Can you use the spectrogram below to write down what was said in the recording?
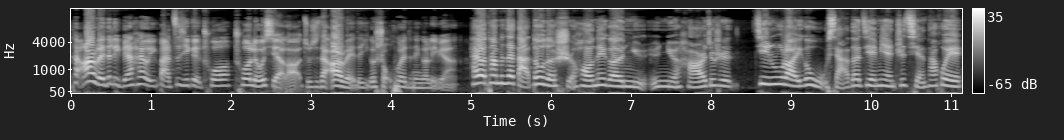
它二维的里边还有一个把自己给戳戳流血了，就是在二维的一个手绘的那个里边。还有他们在打斗的时候，那个女女孩儿就是进入了一个武侠的界面之前，她会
